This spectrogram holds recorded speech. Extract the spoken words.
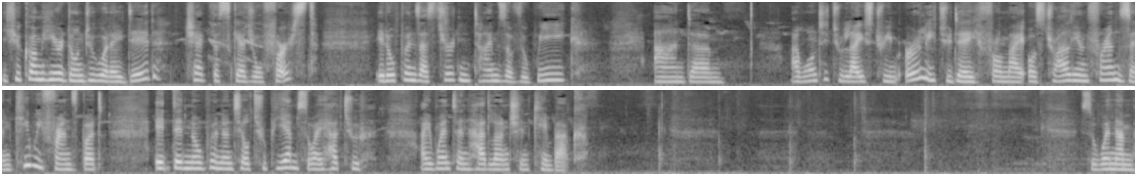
If you come here, don't do what I did. Check the schedule first. It opens at certain times of the week, and um, I wanted to live stream early today for my Australian friends and Kiwi friends, but it didn't open until 2 p.m., so I had to. I went and had lunch and came back. So when I'm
